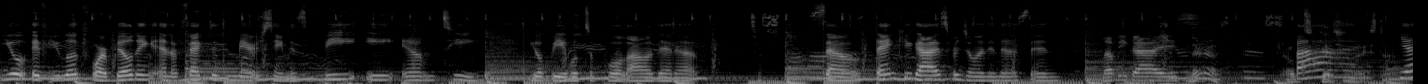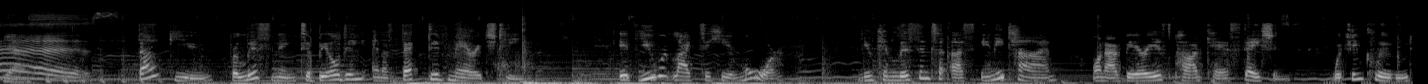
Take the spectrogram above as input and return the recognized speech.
You, if you look for building an effective marriage team, it's B E M T. You'll be able to pull all of that up. So, thank you guys for joining us, and Love you guys. Yeah. Hope Bye. to catch you next time. yes. Thank you for listening to Building an Effective Marriage Team. If you would like to hear more, you can listen to us anytime on our various podcast stations, which include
